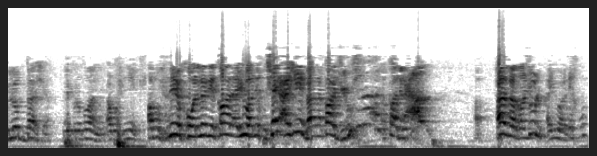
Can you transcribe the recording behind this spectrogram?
قلوب باشا. البريطاني أبو حنيك. أبو حنيك هو الذي قال أيها الإخوة شيء عجيب. هذا قائد جيوش؟ هذا قائد العام. هذا الرجل أيها الإخوة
